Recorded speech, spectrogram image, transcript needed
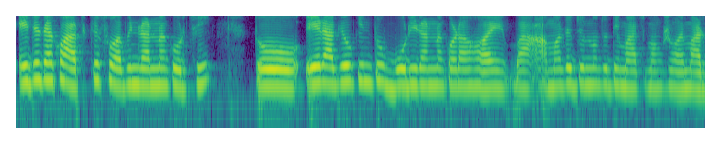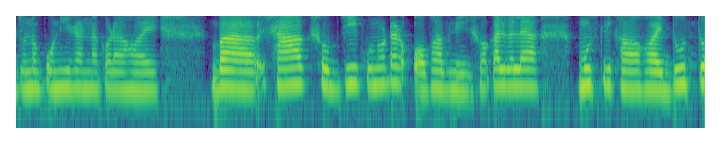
এই যে দেখো, আজকে সোয়াবিন রান্না করছি। তো এর আগেও কিন্তু বড়ি রান্না করা হয় বা আমাদের জন্য যদি মাছ, মাংস হয়, মার জন্য পনির রান্না করা হয় বা শাক, সবজি কোনোটার অভাব নেই। সকালবেলা মুসলি খাওয়া হয়, দুধ তো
